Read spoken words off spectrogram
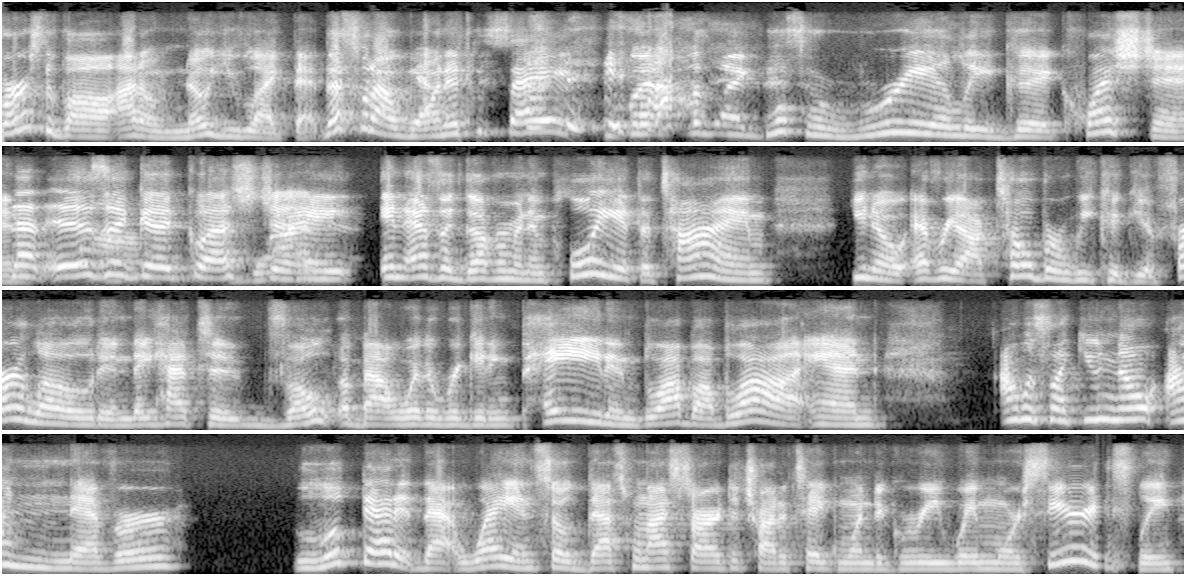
first of all, I don't know you like that. That's what I yeah. wanted to say. yeah. But I was like, that's a really good question. That is a um, good question. Why? And as a government employee at the time, you know, every October we could get furloughed and they had to vote about whether we're getting paid and blah, blah, blah. And I was like, you know, I never looked at it that way. And so that's when I started to try to take one degree way more seriously.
